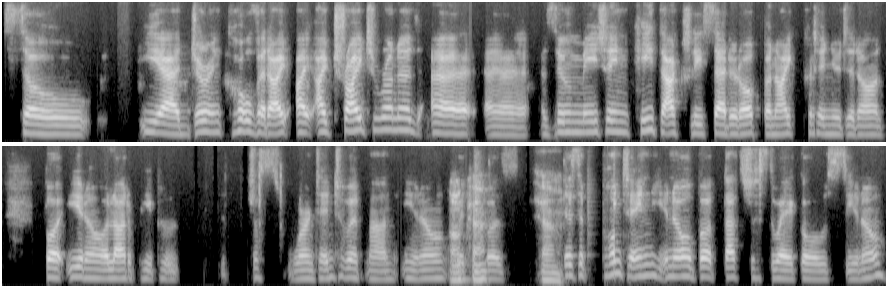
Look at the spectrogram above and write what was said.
so yeah during covid I, I i tried to run a, a a zoom meeting. Keith actually set it up and i continued it on but you know a lot of people just weren't into it man you know okay. which was yeah. disappointing you know but that's just the way it goes you know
